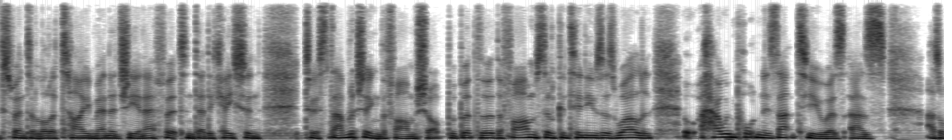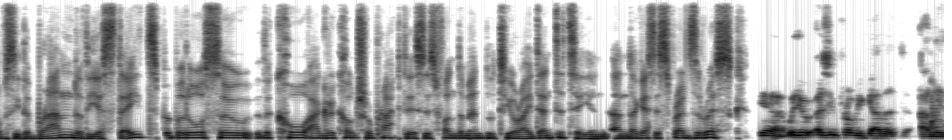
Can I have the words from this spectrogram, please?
You've spent a lot of time, energy, and effort and dedication to establishing the farm shop, but, but the, the farm still continues as well. And how important is that to you as as as obviously the brand of the estate, but but also the core agricultural practice is fundamental to your identity, and and I guess it spreads the risk. Yeah, well, you, as you probably gathered, Ali,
